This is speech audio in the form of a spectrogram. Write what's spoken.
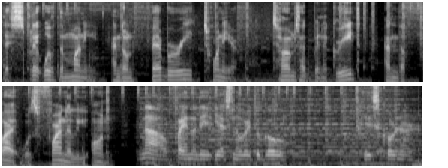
they split with the money, and on February 20th, terms had been agreed and the fight was finally on. Now, finally, he has nowhere to go. His corner.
